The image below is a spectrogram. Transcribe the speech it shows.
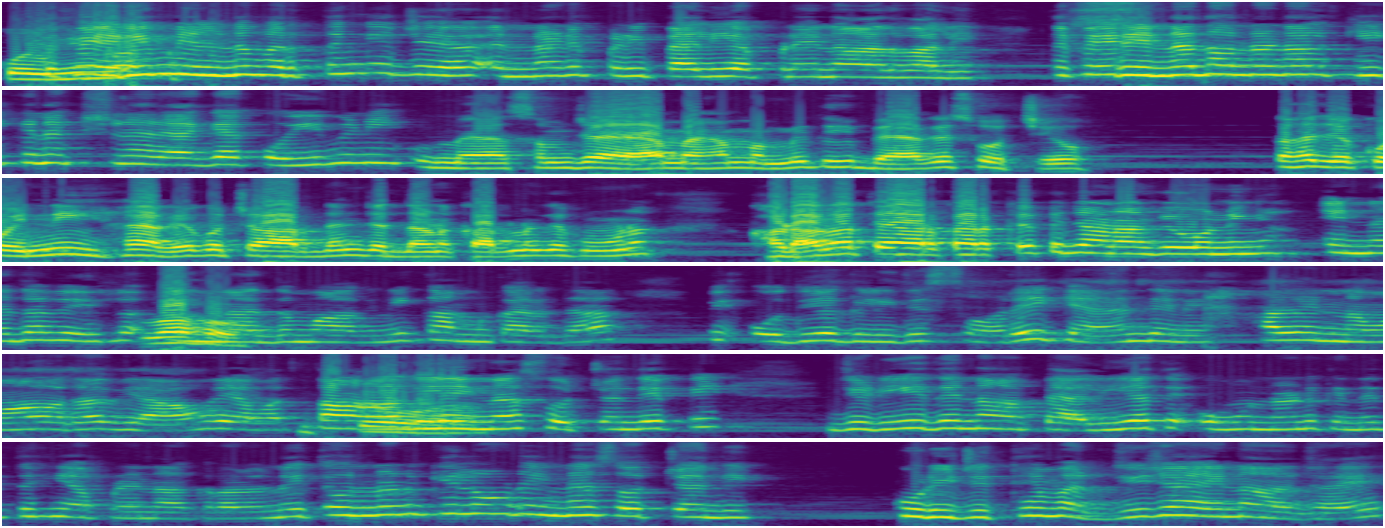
ਕੋਈ ਤੇ ਨਹੀਂ ਫੇਰ ਹੀ ਮਿਲਣ ਵਰਤਣਗੇ ਜੇ ਇਹਨਾਂ ਨੇ ਆਪਣੀ ਪਹਿਲੀ ਆਪਣੇ ਨਾਲ ਵਾਲੀ। ਤੇ ਫਿਰ ਇਹਨਾਂ ਦਾ ਉਹਨਾਂ ਨਾਲ ਕੀ ਕਨੈਕਸ਼ਨ ਰਹਿ ਗਿਆ ਕੋਈ ਵੀ ਨਹੀਂ। ਮੈਂ ਸਮਝਾਇਆ ਮੈਂ ਕਿਹਾ ਮੰਮੀ ਤੁਸੀਂ ਬਹਿ ਕੇ ਸੋਚਿਓ। ਤਾਂ ਹਜੇ ਕੋਈ ਨਹੀਂ ਹੈਗੇ ਕੋਈ 4 ਦਿਨ ਜਿੱਦਣ ਕਰਨਗੇ ਹੁਣ ਖੜਾ ਦਾ ਤਿਆਰ ਕਰਕੇ ਕਿ ਜਾਣਾ ਕਿਉਂ ਨਹੀਂ ਆ? ਇਹਨਾਂ ਦਾ ਵੇਖ ਲਓ ਵਾਹੋ। ਇੰਨਾ ਦਿਮਾਗ ਨਹੀਂ ਕੰਮ ਕਰਦਾ ਵੀ ਉਹਦੀ ਅਗਲੀ ਦੇ ਸਹੁਰੇ ਹੀ ਕਹਿੰਦੇ ਨੇ ਹਾਲੇ ਨਵਾਂ ਉਹਦਾ ਵਿਆਹ ਹੋਇਆ ਵਾ ਤਾਂ ਹੋਰ। ਅਗਲੇ ਇੰਨਾ ਸੋਚਣ ਦੇ ਵੀ ਜਿਹੜੀ ਇਹਦੇ ਨਾਂ ਪੈਲੀ ਆ ਤੇ ਉਹ ਉਹਨਾਂ ਨੂੰ ਕਹਿੰਦੇ ਤੁਸੀਂ ਆਪਣੇ ਨਾਂ ਕਰਾ ਲਓ ਨਹੀਂ ਤੇ ਉਹਨਾਂ ਨੂੰ ਕੀ ਲੋੜ ਇੰਨਾ ਸੋਚਣ ਦੀ? ਕੁੜੀ ਜਿੱਥੇ ਮਰਜ਼ੀ ਜਾਏ ਨਾ ਜਾਏ।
